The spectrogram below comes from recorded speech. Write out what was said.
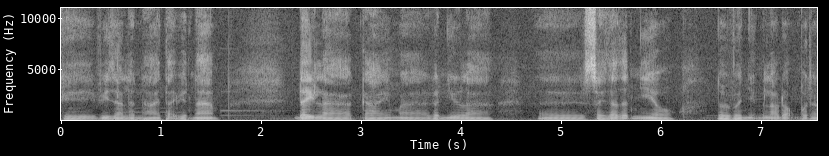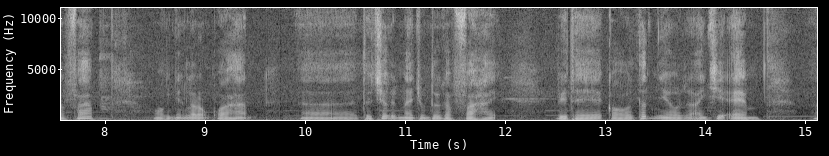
cái visa lần hai tại Việt Nam. Đây là cái mà gần như là uh, xảy ra rất nhiều đối với những lao động bất hợp pháp hoặc những lao động quá hạn. Uh, từ trước đến nay chúng tôi gặp phải vì thế có rất nhiều anh chị em uh,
